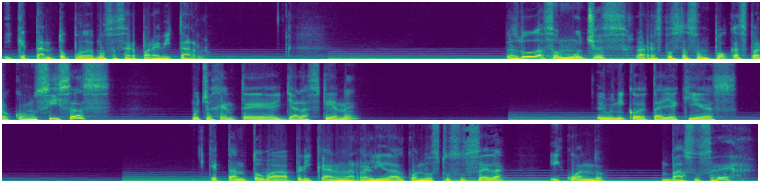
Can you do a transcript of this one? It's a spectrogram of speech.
¿Y qué tanto podemos hacer para evitarlo? Las dudas son muchas, las respuestas son pocas pero concisas. Mucha gente ya las tiene. El único detalle aquí es qué tanto va a aplicar en la realidad cuando esto suceda y cuándo va a suceder.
